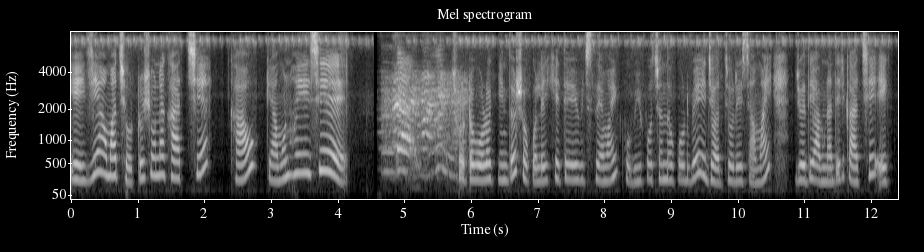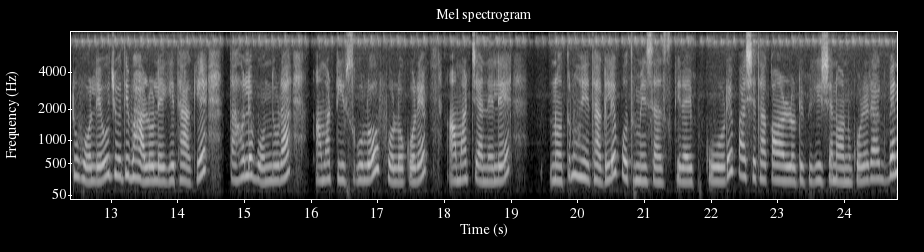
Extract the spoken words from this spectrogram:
এই যে আমার ছোট সোনা খাচ্ছে, খাও, কেমন হয়েছে? ছোট বড় কিন্তু সকলেই খেতে এই সেমাই খুবই পছন্দ করবে, এই ঝরঝরে সেমাই। যদি আপনাদের কাছে একটু হলেও যদি ভালো লেগে থাকে, তাহলে বন্ধুরা আমার টিপসগুলো ফলো করে আমার চ্যানেলে নতুন হয়ে থাকলে প্রথমে সাবস্ক্রাইব করে পাশে থাকা আমার নোটিফিকেশান অন করে রাখবেন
